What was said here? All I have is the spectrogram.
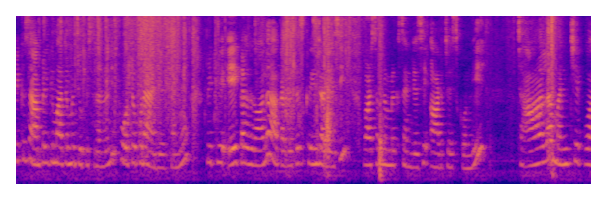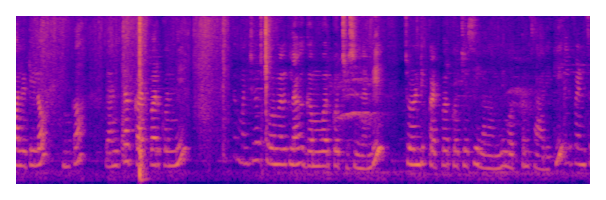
మీకు శాంపిల్కి మాత్రమే చూపిస్తున్నానండి. ఫోటో కూడా యాడ్ చేస్తాను. మీకు ఏ కలర్ కావాలో ఆ కలర్ అయితే స్క్రీన్ షాట్ చేసి వాట్సాప్ నెంబర్కి సెండ్ చేసి ఆర్డర్ చేసుకోండి. చాలా మంచి క్వాలిటీలో ఇంకా ఎంత కట్ వర్క్ ఉంది. మంచిగా స్టోన్ వర్క్ లాగా గమ్ వర్క్ వచ్చేసిందండి. చూడండి కట్ వర్క్ వచ్చేసి ఇలా ఉంది మొత్తం శారీకి ఫ్రెండ్స్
